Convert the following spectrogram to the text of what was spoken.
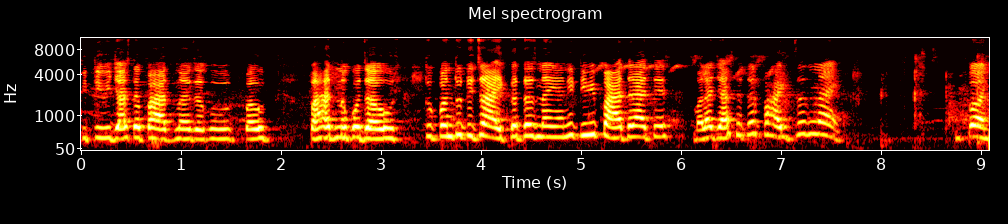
की टी व्ही जास्त पाहत न जगू पाहू पाहत नको जाऊस. तू पण तू तिचं ऐकतच नाही आणि टी व्ही पाहत राहतेस. मला जास्त तर पाहायचंच नाही. पण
